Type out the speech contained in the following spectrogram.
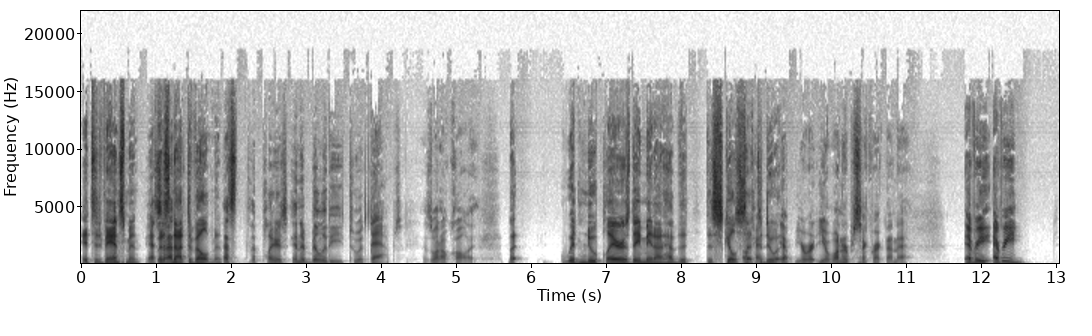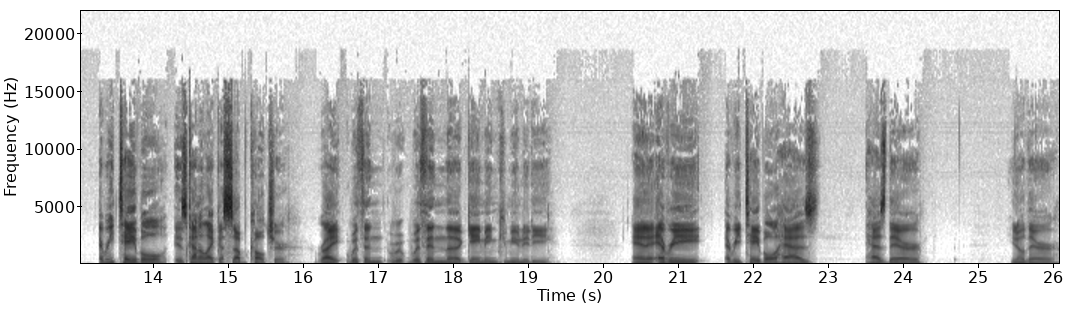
It's advancement, Yeah, but it's that- not development. That's the player's inability to adapt, is what I'll call it. With new players, they may not have the, the skill set Okay. to do it. Yep, you're you're 100 percent correct on that. every every every table is kind of like a subculture right within w- within the gaming community and every every table has has their you know their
